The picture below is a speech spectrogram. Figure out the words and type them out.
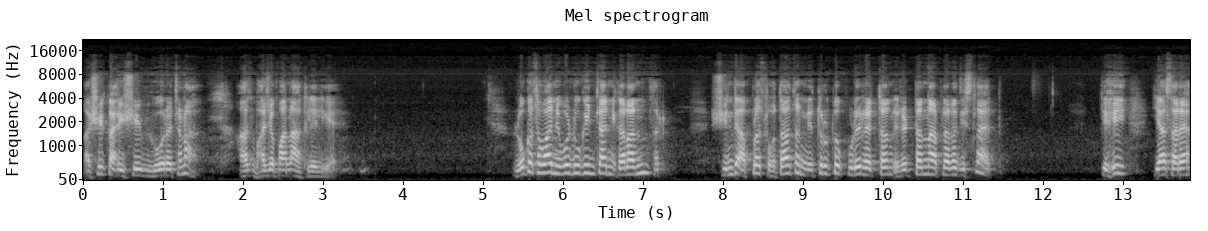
अशी काहीशी व्यूहरचना आज भाजपानं आखलेली आहे. लोकसभा निवडणुकींच्या निकालानंतर शिंदे आपलं स्वतःचं नेतृत्व पुढे रेटता रेटताना आपल्याला दिसलं आहेत. तेही या साऱ्या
